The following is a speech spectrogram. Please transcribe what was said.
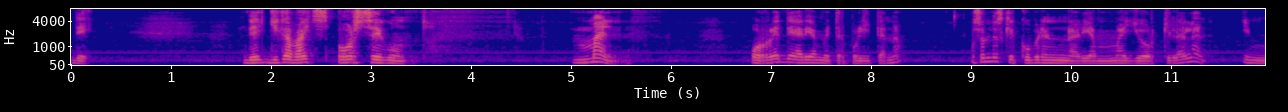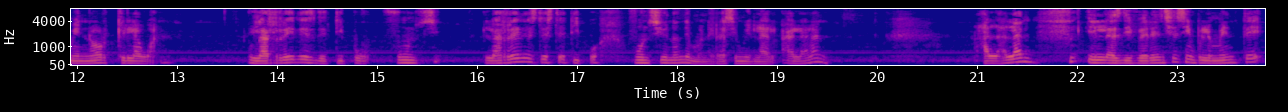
de, de gigabytes por segundo. MAN o red de área metropolitana son las que cubren un área mayor que la LAN y menor que la WAN. Las redes de tipo las redes de este tipo funcionan de manera similar a la LAN a la LAN y las diferencias simplemente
